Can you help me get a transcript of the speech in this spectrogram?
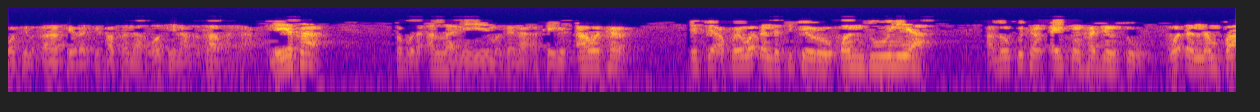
وفي الآخرة حسنة وقنا عذاب النار me yasa saboda Allah ne yayi magana akai ya tsawatar yace akwai waɗanda suke roƙon duniya a lokutan aikin hajjin su waɗannan ba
